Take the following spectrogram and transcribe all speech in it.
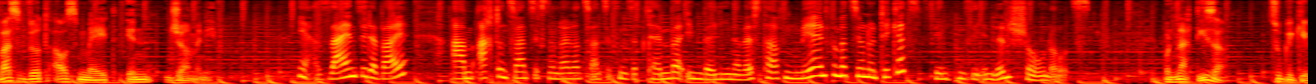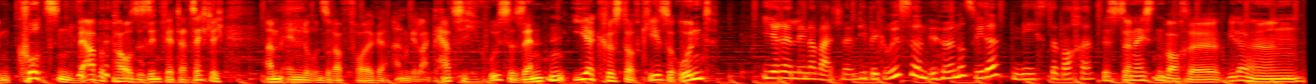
was wird aus Made in Germany? Ja, seien Sie dabei am 28. und 29. September im Berliner Westhafen. Mehr Informationen und Tickets finden Sie in den Show Notes. Und nach dieser zugegeben kurzen Werbepause sind wir tatsächlich am Ende unserer Folge angelangt. Herzliche Grüße senden Ihr Christoph Käse und Ihre Lena Waldle. Liebe Grüße und wir hören uns wieder nächste Woche. Bis zur nächsten Woche. Wiederhören.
